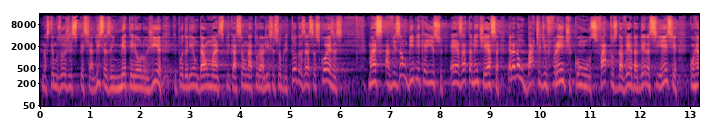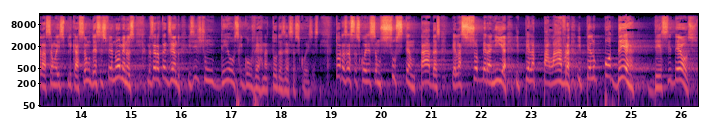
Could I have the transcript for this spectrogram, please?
Nós temos hoje especialistas em meteorologia que poderiam dar uma explicação naturalista sobre todas essas coisas. Mas a visão bíblica é isso, é exatamente essa. Ela não bate de frente com os fatos da verdadeira ciência com relação à explicação desses fenômenos, mas ela está dizendo: existe um Deus que governa todas essas coisas. Todas essas coisas são sustentadas pela soberania e pela palavra e pelo poder desse Deus.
